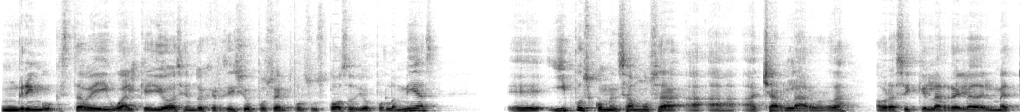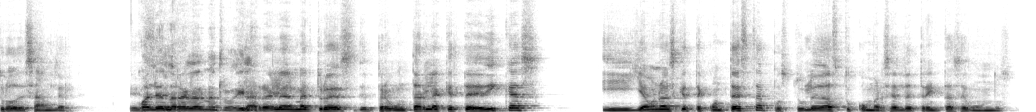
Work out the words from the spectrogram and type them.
un gringo que estaba ahí igual que yo haciendo ejercicio, pues él por sus cosas, yo por las mías. Eh, y pues comenzamos a, charlar, ¿verdad? Ahora sí que la regla del metro de Sandler. ¿Cuál es, la regla del metro? La regla del metro es preguntarle a qué te dedicas y ya una vez que te contesta, pues tú le das tu comercial de 30 segundos.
